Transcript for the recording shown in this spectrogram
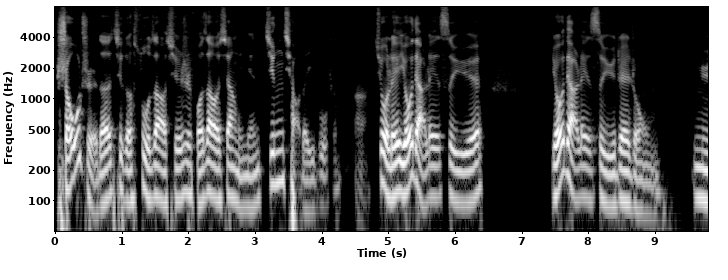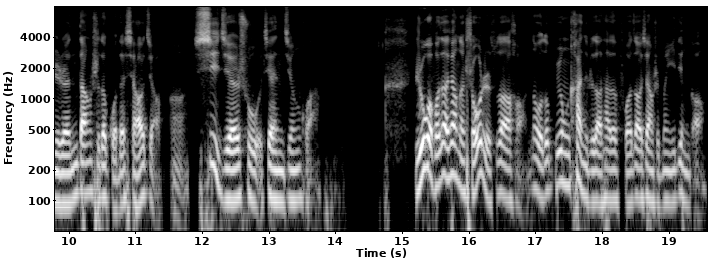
手指的这个塑造其实是佛造像里面精巧的一部分啊，就类有点类似于。有点类似于这种女人当时的裹的小脚啊，细节处见精华。如果佛造像的手指塑造好，那我都不用看就知道它的佛造像水平一定高。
